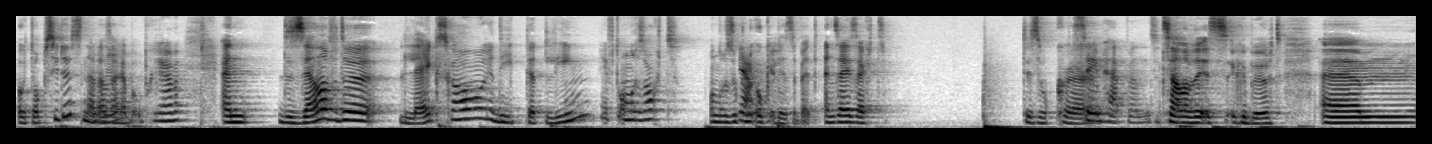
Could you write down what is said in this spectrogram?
autopsie dus, nadat ze Mhm. haar hebben opgegraven. En dezelfde lijkschouwer die Kathleen heeft onderzocht, onderzoekt Ja. nu ook Elizabeth. En zij zegt, het is ook... eh, Same happened. hetzelfde is gebeurd. Ehm,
